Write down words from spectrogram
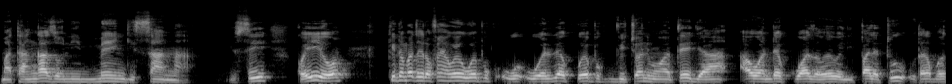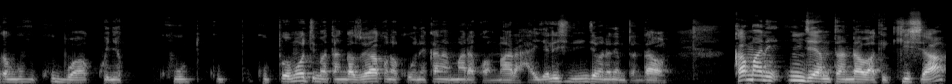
matangazo ni mengi sana you see? Kwa hiyo kitu ambacho kitafanya wewe uendelee kuwepo vichwani mwa wateja au endelee kuwaza wewe ni pale tu utakapoweka nguvu kubwa kwenye ku, ku, kupromoti matangazo yako na kuonekana mara kwa mara. Haijalishi ni nje ndani ya mtandao. Kama ni nje ya mtandao hakikisha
